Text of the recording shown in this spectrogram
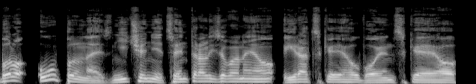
bolo úplné zničenie centralizovaného irackého vojenského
